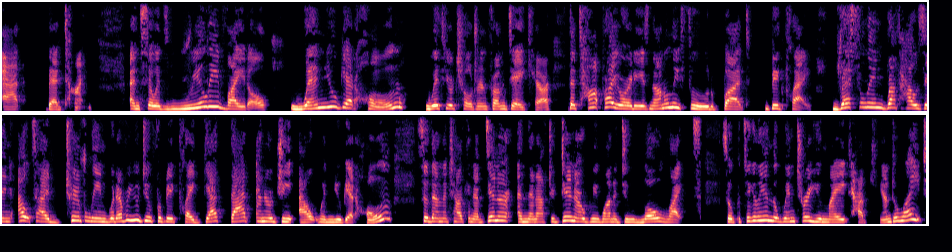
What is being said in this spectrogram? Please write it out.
at bedtime. And so it's really vital when you get home with your children from daycare, the top priority is not only food, but big play, wrestling, roughhousing, outside, trampoline, whatever you do for big play, get that energy out when you get home. So then the child can have dinner. And then after dinner, we want to do low lights. So particularly in the winter, you might have candlelight,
